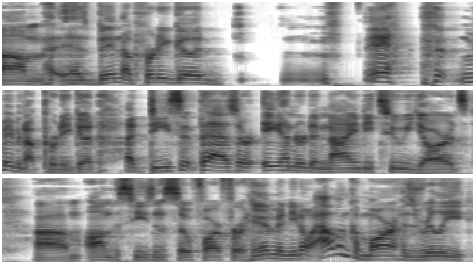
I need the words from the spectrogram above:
um, has been a pretty good yeah, maybe not pretty good. A decent passer, 892 yards um, on the season so far for him. And, you know, Alvin Kamara has really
